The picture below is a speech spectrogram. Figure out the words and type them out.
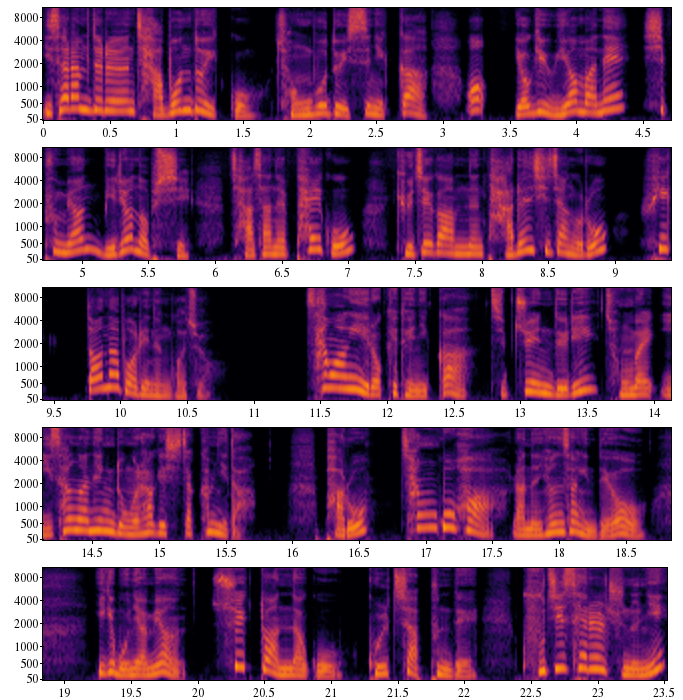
이 사람들은 자본도 있고 정보도 있으니까 어 여기 위험하네 싶으면 미련 없이 자산을 팔고 규제가 없는 다른 시장으로 휙 떠나버리는 거죠. 상황이 이렇게 되니까 집주인들이 정말 이상한 행동을 하기 시작합니다. 바로 창고화라는 현상인데요. 이게 뭐냐면 수익도 안 나고 골치 아픈데 굳이 세를 주느니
